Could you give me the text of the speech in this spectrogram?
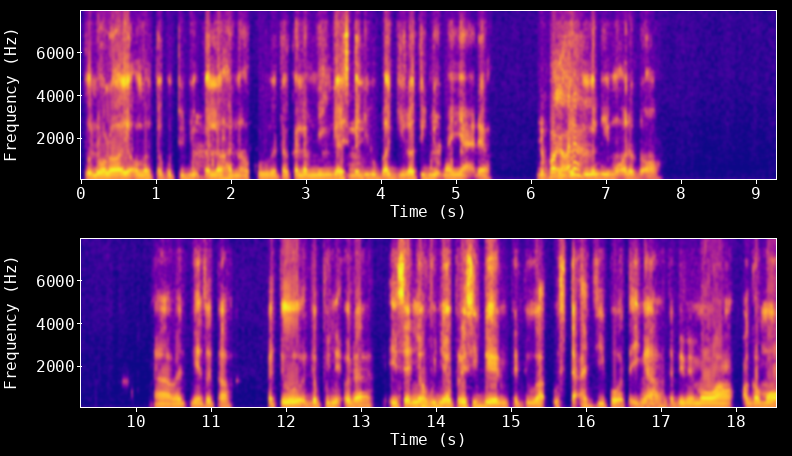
tolonglah ya Allah tu aku tunjukkanlah anak aku kata kalau meninggal Hmm. sekali pun bagilah tunjuk mayat dia. Jumpa kat mana? Satu kali mok ada berdoa. Ha, ni cerita. Lepas tu dia punya ada Insaniah punya presiden tentu Ustaz Haji pun tak ingat lah. tapi memang orang agama.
